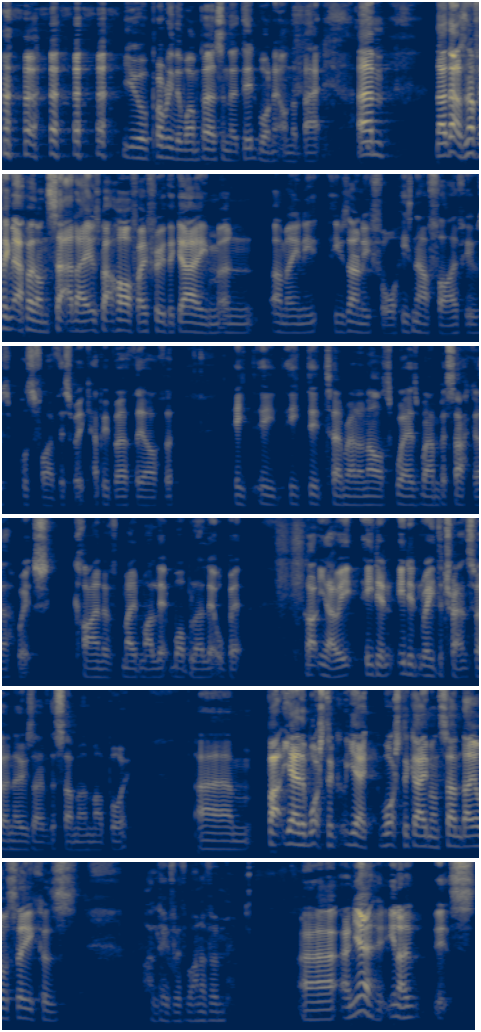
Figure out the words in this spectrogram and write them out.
you were probably the one person that did want it on the back. Um, no, that was nothing that happened on Saturday. It was about halfway through the game, and I mean, he, he was only four. He's now five. He was was five this week. Happy birthday, Arthur. He he he did turn around and ask, "Where's Wan-Bissaka?" which kind of made my lip wobble a little bit. You know, he, he didn't he didn't read the transfer news over the summer, my boy. Um, but yeah, watch the yeah watch the game on Sunday, obviously, because I live with one of them. Uh, and yeah, you know, it's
